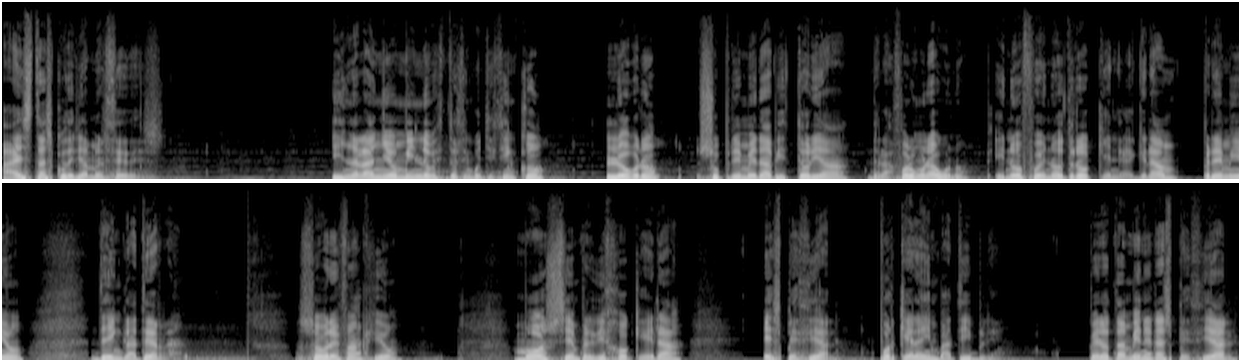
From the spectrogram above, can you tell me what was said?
a esta escudería Mercedes y en el año 1955 logró su primera victoria de la Fórmula 1 y no fue en otro que en el Gran Premio de Inglaterra. Sobre Fangio, Moss siempre dijo que era especial porque era imbatible, pero también era especial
